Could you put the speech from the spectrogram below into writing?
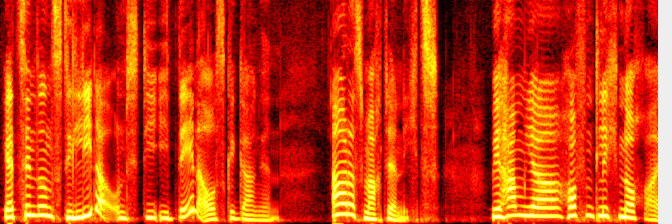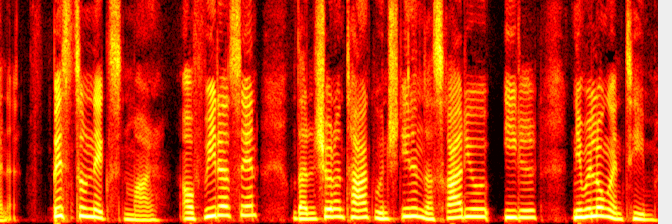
Jetzt sind uns die Lieder und die Ideen ausgegangen. Aber das macht ja nichts. Wir haben ja hoffentlich noch eine. Bis zum nächsten Mal. Auf Wiedersehen und einen schönen Tag wünscht Ihnen das Radio Igel Nibelungen-Team.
